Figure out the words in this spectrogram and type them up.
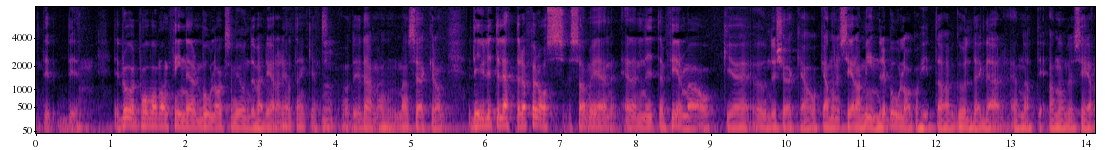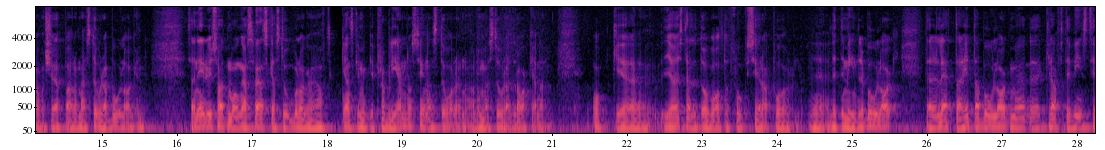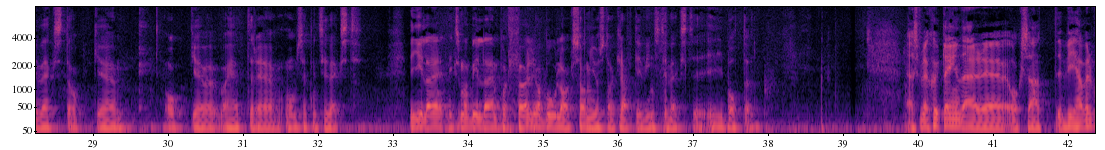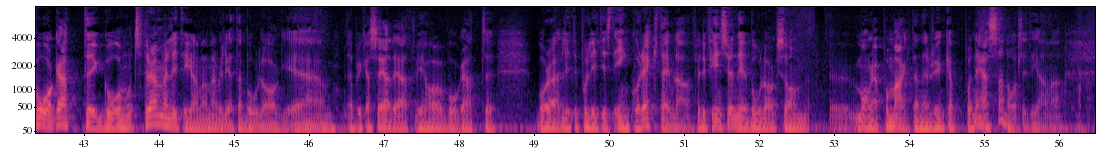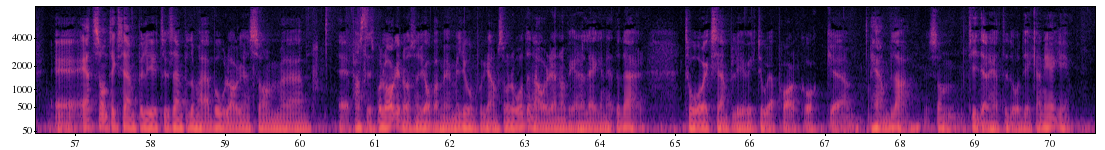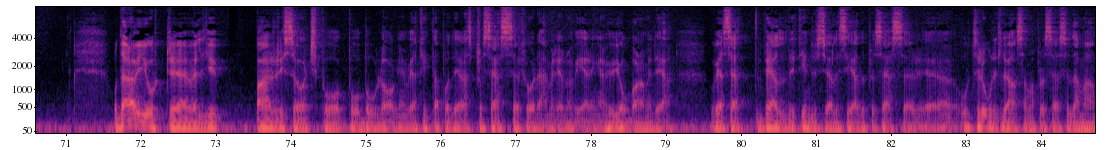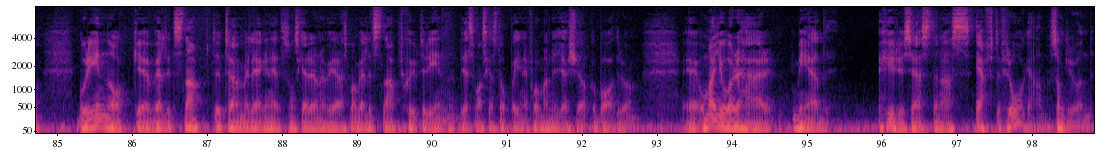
det, det, det beror på vad man finner bolag som är undervärderade helt enkelt. Och det är där man, man söker dem. Det är ju lite lättare för oss som är en, en liten firma och eh, undersöka och analysera mindre bolag och hitta guldägg där än att analysera och köpa de här stora bolagen. Sen är det ju så att många svenska storbolag har haft ganska mycket problem de senaste åren av de här stora drakarna. Och eh, vi har istället då valt att fokusera på eh, lite mindre bolag där det är lättare att hitta bolag med eh, kraftig vinsttillväxt och, och vad heter det, omsättningstillväxt. Vi gillar liksom att bilda en portfölj av bolag som just har kraftig vinsttillväxt i, botten. Jag skulle vilja skjuta in där också att vi har väl vågat gå mot strömmen lite grann när vi letar bolag. Jag brukar säga det att vi har vågat vara lite politiskt inkorrekta ibland. För det finns ju en del bolag som eh, många på marknaden rynkar på näsan åt lite grann. Eh, ett sånt exempel är ju till exempel de här bolagen som eh, fastighetsbolagen då, som jobbar med miljonprogramsområdena och renoverar lägenheter där. Två exempel är Victoria Park och Hembla som tidigare hette då Dekanegi. Carnegie. Och där har vi gjort väldigt djup djupa research på, på bolagen. Vi har tittat på deras processer för det här med renoveringar. Hur jobbar de med det? Och vi har sett väldigt industrialiserade processer. Eh, otroligt lönsamma processer där man går in och eh, väldigt snabbt tömmer lägenheter som ska renoveras. Man väldigt snabbt skjuter in det som man ska stoppa in i form av nya kök och badrum. Eh, och man gör det här med hyresgästernas efterfrågan som grund.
